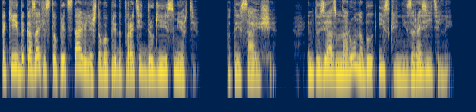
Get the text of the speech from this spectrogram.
какие доказательства представили, чтобы предотвратить другие смерти. Потрясающе. Энтузиазм Наруна был искренний, заразительный.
